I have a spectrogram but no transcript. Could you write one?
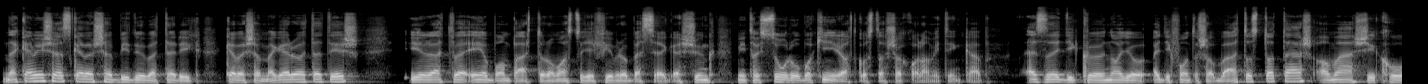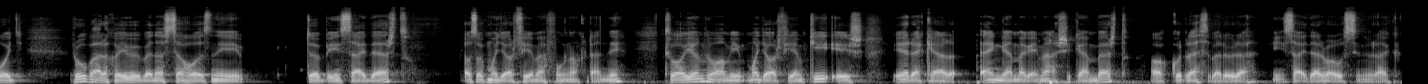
Nekem is ez kevesebb időbe telik, kevesebb megerőltetés, illetve én jobban pártolom azt, hogy egy filmről beszélgessünk, mint hogy szólóba kinyilatkoztassak valamit inkább. Ez az egyik, ö, nagy, egyik fontosabb változtatás, a másik, hogy próbálok a jövőben összehozni több insidert, azok magyar filmek fognak lenni. Szóval jön valami magyar film ki, és érdekel engem meg egy másik embert, akkor lesz belőle insider valószínűleg.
